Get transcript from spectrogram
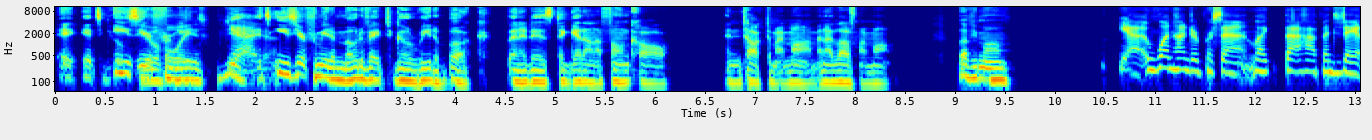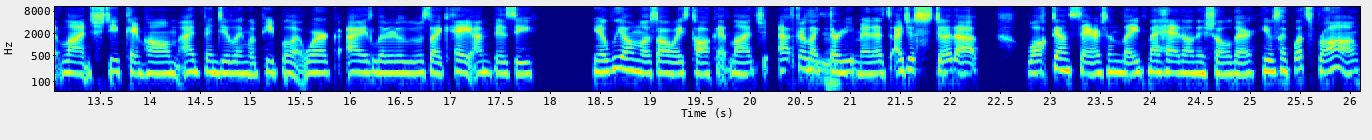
it, it's You- easier you for me. To, yeah, Yeah. it's easier for me to motivate to go read a book than it is to get on a phone call and talk to my mom. And I love my mom. Love you, mom. Yeah, 100%. Like that happened today at lunch. Steve came home. I'd been dealing with people at work. I literally was like, hey, I'm busy. You know, we almost always talk at lunch. After like Mhm. 30 minutes, I just stood up, walked downstairs, and laid my head on his shoulder. He was like, what's wrong?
